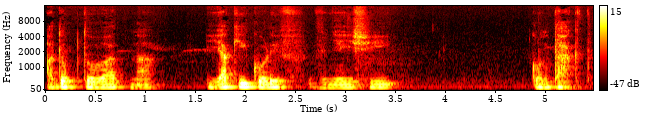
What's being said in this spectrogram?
adoptovat na jakýkoliv vnější kontakt.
